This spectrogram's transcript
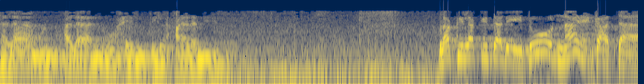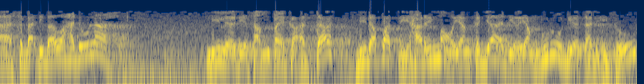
Salamun ala nuhin fil alamin. Laki-laki tadi itu naik ke atas sebab di bawah ada ular bila dia sampai ke atas didapati harimau yang kejar dia yang buru dia tadi itu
